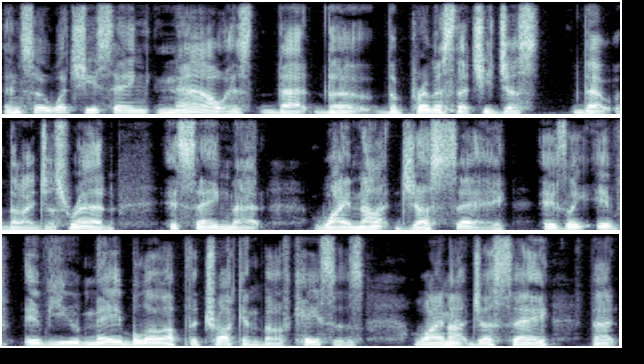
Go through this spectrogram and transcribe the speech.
And so what she's saying now is that the the premise that she just that that I just read is saying that why not just say is like if if you may blow up the truck in both cases, why not just say that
